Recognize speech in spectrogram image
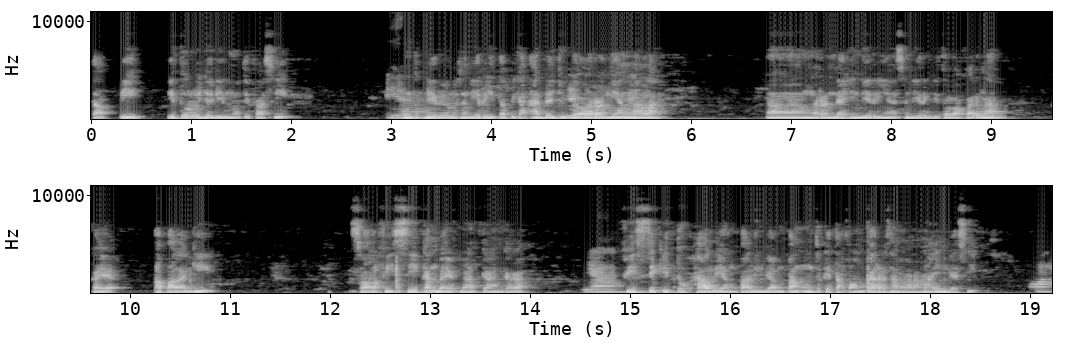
tapi itu lu jadiin motivasi iya. untuk diri lu sendiri. Tapi kan ada juga Iya, orang yang malah eh, ngerendahin dirinya sendiri gitu loh karena kayak apalagi soal fisik kan banyak banget kan karena Ya, fisik itu hal yang paling gampang untuk kita compare sama orang lain gak sih? wah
